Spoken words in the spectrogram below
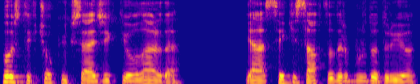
pozitif çok yükselecek diyorlar da ya 8 haftadır burada duruyor.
